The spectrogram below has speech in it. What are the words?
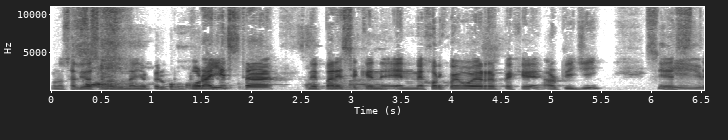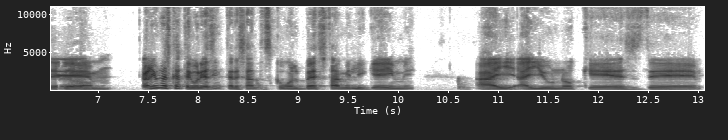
Bueno, salió hace más de un año, pero por ahí está, me parece que en, en mejor juego RPG, RPG. Sí, este, pero- Hay unas categorías interesantes como el Best Family Game. Hay, hay uno que es de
